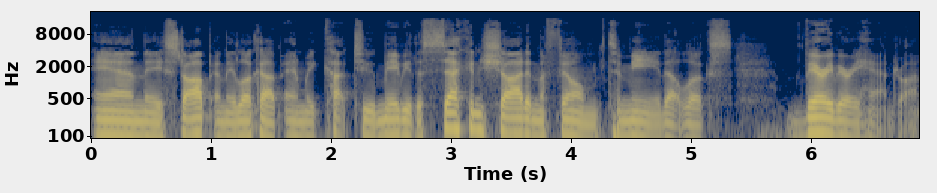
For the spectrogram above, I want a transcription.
and they stop and they look up, and we cut to maybe the second shot in the film to me that looks very, very hand drawn.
